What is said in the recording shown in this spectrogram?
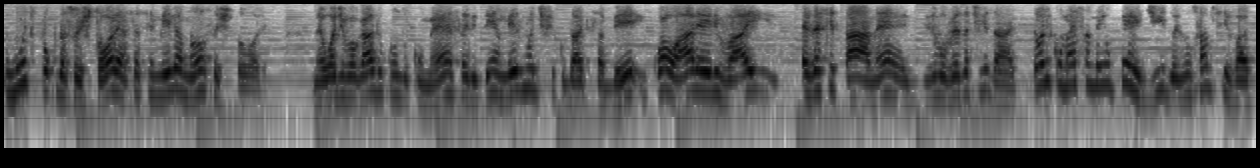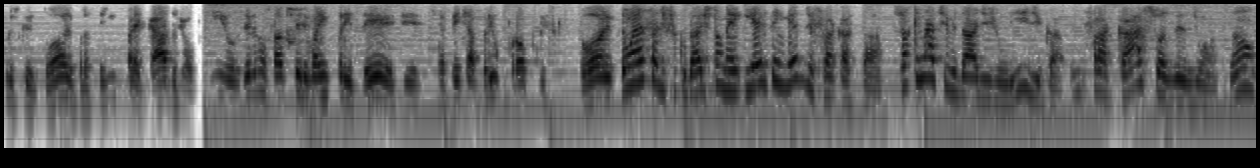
muito pouco da sua história se assemelha à nossa história. Né? O advogado, quando começa, ele tem a mesma dificuldade de saber em qual área ele vai exercitar, né, desenvolver as atividades. Então ele começa meio perdido, ele não sabe se vai para o escritório para ser empregado de alguém, ou ele não sabe se ele vai empreender, de, de repente abrir o próprio escritório. Então essa dificuldade também, e ele tem medo de fracassar. Só que na atividade jurídica, um fracasso às vezes de uma ação,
